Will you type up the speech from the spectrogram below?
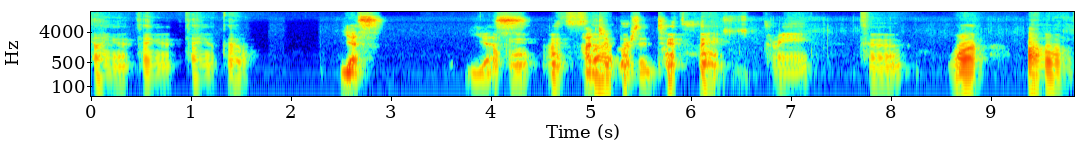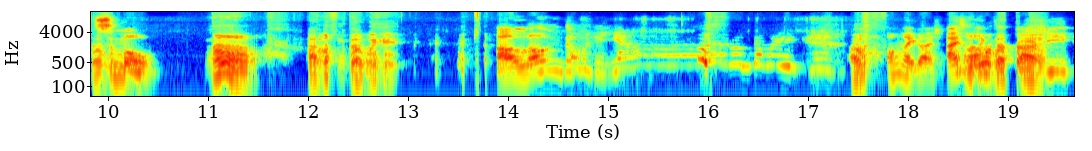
Can you can you can you tell? yes yes Okay, let's uh, Hundred let's, percent. let's say three, two, one. Along the way. Small. No, along the way. Along the way, yeah. Along the way. Along Oh my gosh! I saw all like the time. she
